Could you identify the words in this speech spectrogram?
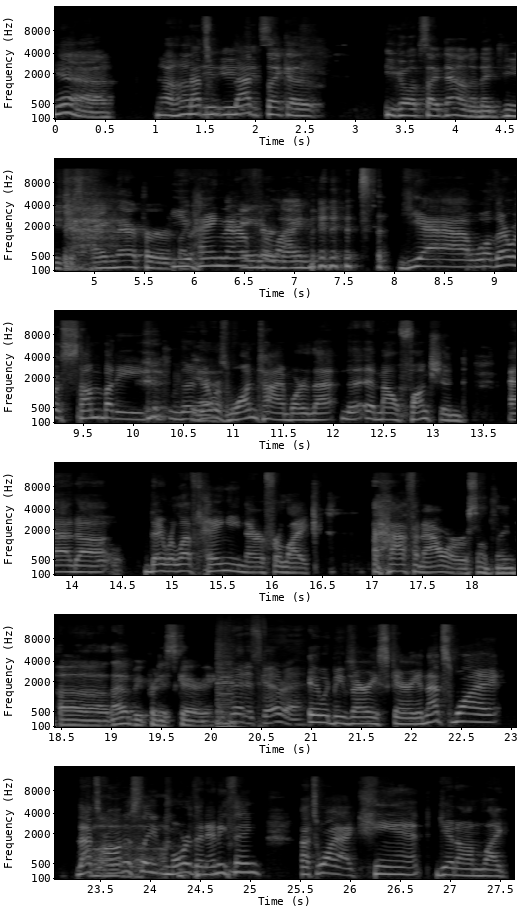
Yeah. Uh-huh. That's- You- you- that- it's like a you go upside down and then you just hang there for you hang there eight for or like nine minutes. Yeah, well, there was somebody. There, Yeah. there was one time where that it malfunctioned, and uh, they were left hanging there for like a half an hour or something. Uh, that would be pretty scary. Pretty scary. It would be very scary, and that's why. That's Oh. honestly more than anything. That's why I can't get on like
